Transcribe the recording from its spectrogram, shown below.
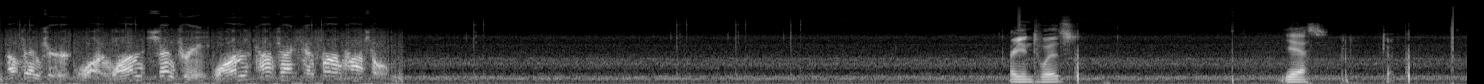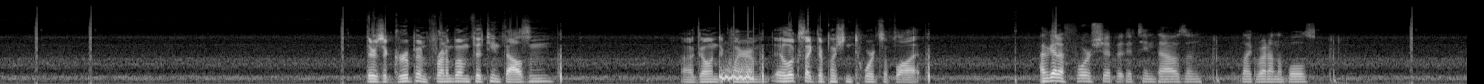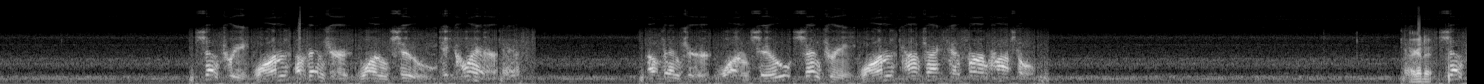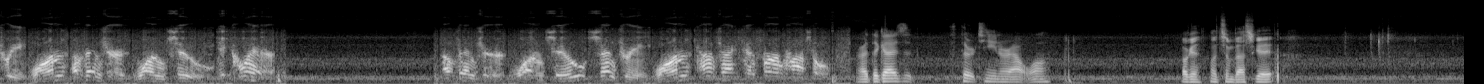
Avenger 1-1, Sentry 1, contact confirmed hostile. Are you in Twiz? Yes. Okay. There's a group in front of them, 15,000. Uh, go and declare them. It looks like they're pushing towards the flat. I've got a four ship at 15,000, like right on the bulls. Sentry 1, Avenger 1-2. Declare. Avenger 1-2, Sentry 1, contact confirmed hostile. I got it. Sentry 1, Avenger 1-2. Declare. Avenger 1-2, Sentry 1, contact confirmed hostile. Alright, the guys at 13 are outlaw. Okay, let's investigate.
